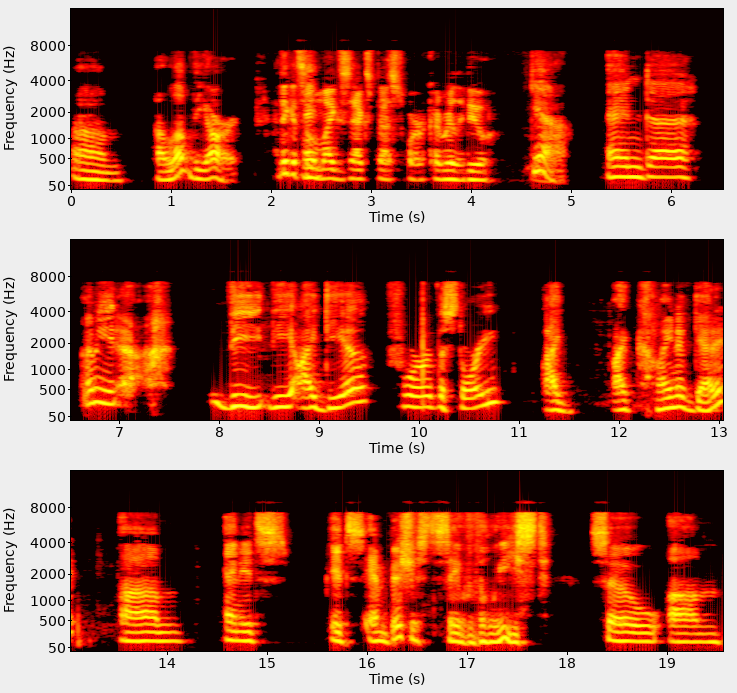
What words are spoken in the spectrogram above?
Um, I love the art. I think it's some of Mike Zeck's best work. I really do. Yeah. And, uh, I mean, uh, the, the idea for the story, I, I kind of get it. Um, and it's, it's ambitious to say the least. So, um,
